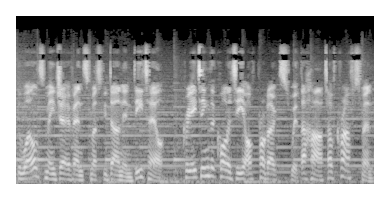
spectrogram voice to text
The world's major events must be done in detail, creating the quality of products with the heart of craftsmen.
